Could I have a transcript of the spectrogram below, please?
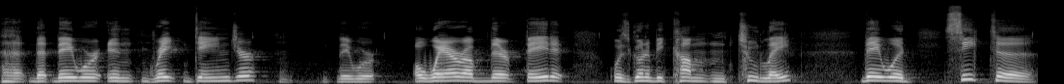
uh, that they were in great danger. They were aware of their fate. It was going to become too late. They would seek to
